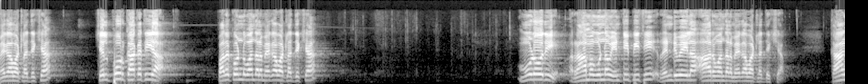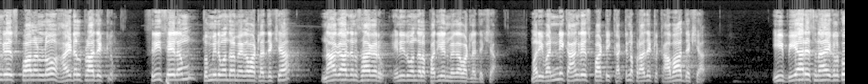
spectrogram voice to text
మెగావాట్ల అధ్యక్ష. చెల్పూర్ కాకతీయ పదకొండు వందల మెగావాట్ల అధ్యక్ష. మూడవది రామగుండం ఎన్టీపీసీ రెండు వేల ఆరు వందల మెగావాట్ల అధ్యక్ష. కాంగ్రెస్ పాలనలో హైడల్ ప్రాజెక్టులు శ్రీశైలం తొమ్మిది వందల మెగావాట్ల అధ్యక్ష నాగార్జున సాగర్ ఎనిమిది వందల పదిహేను మెగావాట్ల అధ్యక్ష. మరి ఇవన్నీ కాంగ్రెస్ పార్టీ కట్టిన ప్రాజెక్టులు కావా అధ్యక్ష? ఈ బీఆర్ఎస్ నాయకులకు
